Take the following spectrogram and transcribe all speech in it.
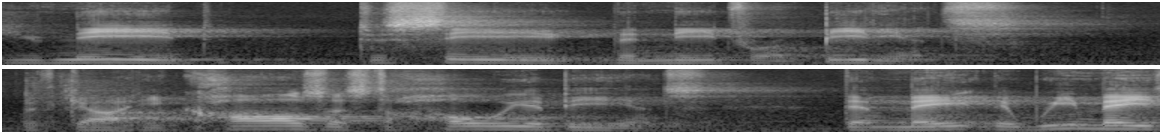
you need to see the need for obedience with God. He calls us to holy obedience that, may, that we may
